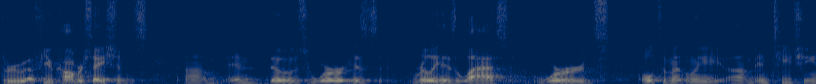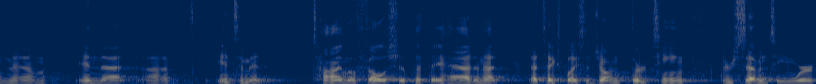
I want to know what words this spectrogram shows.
through a few conversations. Um, and those were his, really his last words ultimately um, in teaching them in that uh, intimate time of fellowship that they had. And that that takes place in John 13 through 17, where,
